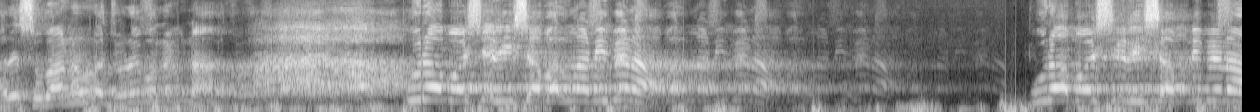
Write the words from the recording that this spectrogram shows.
আরে সুবান আল্লাহ জোরে বলেন না। পুরা বয়সের হিসাব আল্লাহ নিবে না। পুরা বয়সের হিসাব নিবে না।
